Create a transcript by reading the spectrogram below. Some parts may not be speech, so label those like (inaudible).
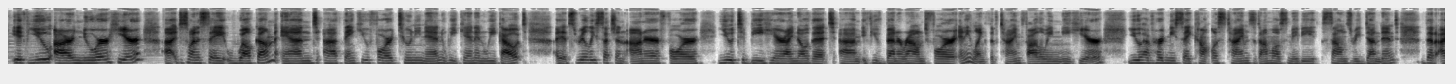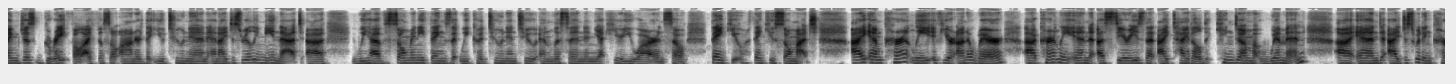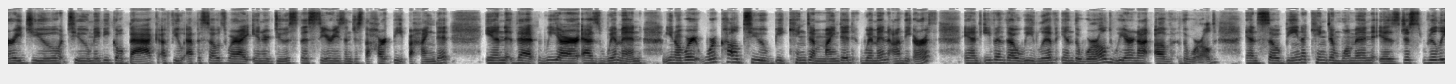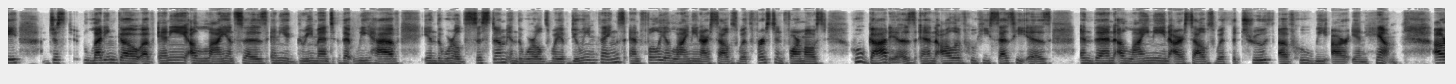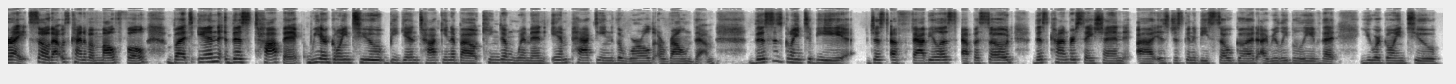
if you are newer here, uh, I just want to say welcome and uh, thank you for tuning in week in and week out. It's really such an honor for you to be here. I know that um, if you've been around for any length of time following me here, you have heard me say countless times, it almost maybe sounds redundant, that I'm just grateful. I feel so honored that you tune in. And I just really mean that. Uh, we have so many things that we could tune into and listen, and yet here you are. And so thank you. Thank you so much. I am currently, if you're unaware, uh, currently in a series that I titled Kingdom Women. Uh, and I just would encourage you to maybe go back a few episodes where I introduced this series and just the heartbeat behind it, in that we are as women you know we're we're called to be kingdom minded women on the earth and even though we live in the world we are not of the world. And so being a kingdom woman is just really just letting go of any alliances any agreement that we have in the world system in the world's way of doing things and fully aligning ourselves with first and foremost who God is and all of who He says He is, and then aligning ourselves with the truth of who we are in Him. All right, so that was kind of a mouthful, but in this topic, we are going to begin talking about kingdom women impacting the world around them. This is going to be just a fabulous episode. This conversation uh, is just going to be so good. I really believe that you are going to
